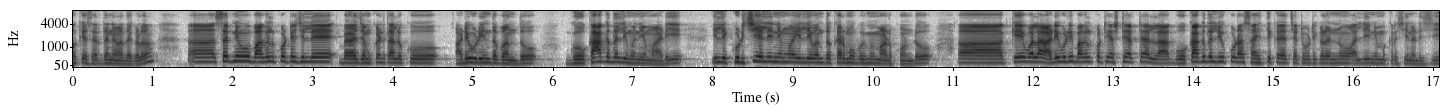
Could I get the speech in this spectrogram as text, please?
ಓಕೆ ಸರ್, ಧನ್ಯವಾದಗಳು. ಸರ್, ನೀವು ಬಾಗಲಕೋಟೆ ಜಿಲ್ಲೆ ಬ, ಜಮಖಂಡಿ ತಾಲೂಕು ಅಡಿವುಡಿಯಿಂದ ಬಂದು ಗೋಕಾಕದಲ್ಲಿ ಮನೆ ಮಾಡಿ ಇಲ್ಲಿ ಕುಡ್ಚಿಯಲ್ಲಿ ನಿಮ್ಮ ಇಲ್ಲಿ ಒಂದು ಕರ್ಮಭೂಮಿ ಮಾಡಿಕೊಂಡು ಕೇವಲ ಅಡಿವುಡಿ ಬಾಗಲಕೋಟೆ ಅಷ್ಟೇ ಅಷ್ಟೇ ಅಲ್ಲ, ಗೋಕಾಕದಲ್ಲಿಯೂ ಕೂಡ ಸಾಹಿತ್ಯಿಕ ಚಟುವಟಿಕೆಗಳನ್ನು ಅಲ್ಲಿ ನಿಮ್ಮ ಕೃಷಿ ನಡೆಸಿ,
